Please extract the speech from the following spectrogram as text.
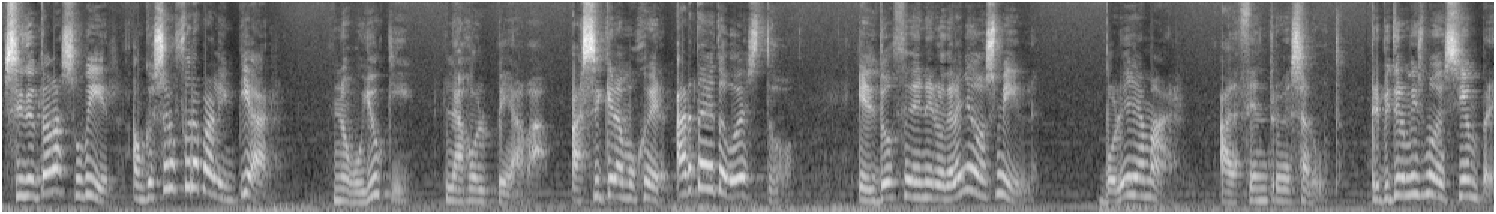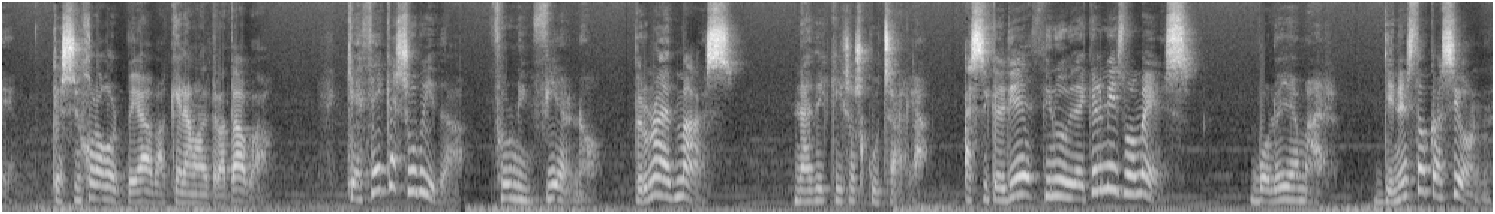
Si intentaba subir, aunque solo fuera para limpiar, Nobuyuki la golpeaba. Así que la mujer, harta de todo esto, el 12 de enero del año 2000, volvió a llamar al centro de salud. Repitió lo mismo de siempre, que su hijo la golpeaba, que la maltrataba, que hacía que su vida fuera un infierno. Pero una vez más, nadie quiso escucharla. Así que el día 19 de aquel mismo mes, volvió a llamar. Y en esta ocasión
